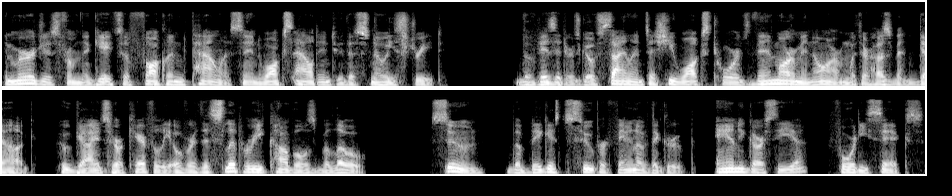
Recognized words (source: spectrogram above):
emerges from the gates of Falkland Palace and walks out into the snowy street. The visitors go silent as she walks towards them arm in arm with her husband Doug, who guides her carefully over the slippery cobbles below. Soon, the biggest superfan of the group, Annie Garcia, 46,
